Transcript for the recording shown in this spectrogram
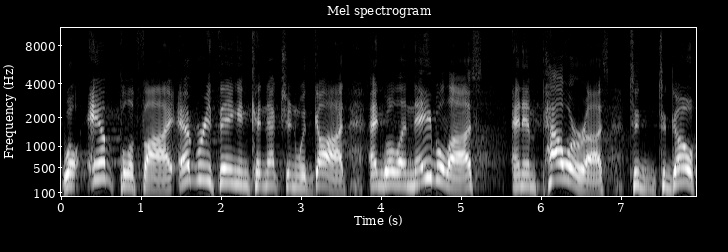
will amplify everything in connection with God and will enable us and empower us to, to go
